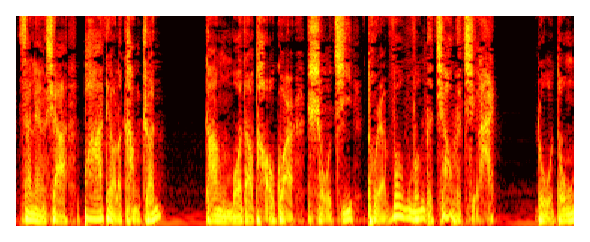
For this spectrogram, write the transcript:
三两下扒掉了炕砖。刚摸到陶罐，手机突然嗡嗡的叫了起来，陆东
